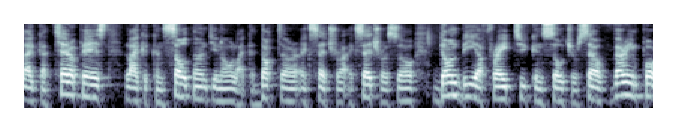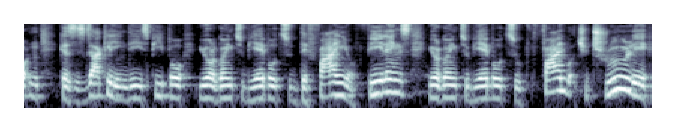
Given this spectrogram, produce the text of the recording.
like a therapist like a consultant you know like a doctor etc etc so don't be afraid to consult yourself. Very important because exactly in these people you are going to be able to define your feelings. You're going to be able to find what you truly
